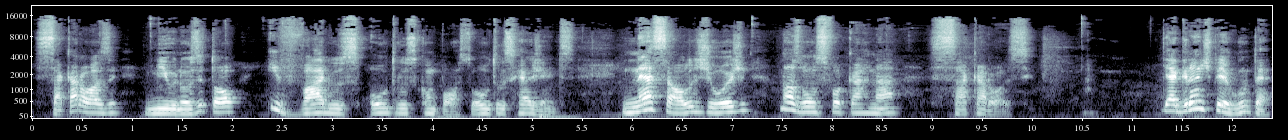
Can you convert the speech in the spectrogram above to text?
sacarose, mil-inositol e vários outros compostos, outros reagentes. Nessa aula de hoje, nós vamos focar na sacarose. E a grande pergunta é,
